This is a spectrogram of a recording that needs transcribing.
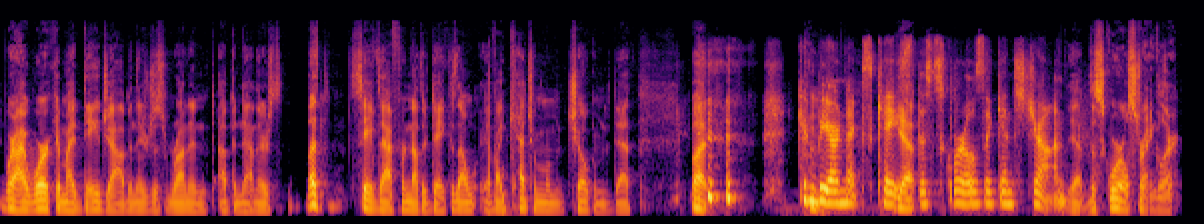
where I work in my day job, and they're just running up and down. There's let's save that for another day because if I catch them, I'm gonna choke them to death. But can be our next case: the squirrels against John. Yeah, the squirrel strangler.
